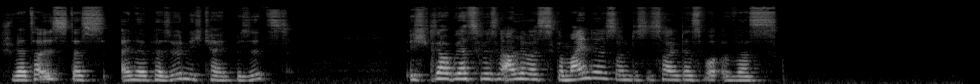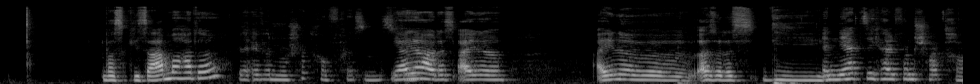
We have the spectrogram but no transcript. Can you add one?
Schwerter ist, das eine Persönlichkeit besitzt ich glaube, jetzt wissen alle, was gemeint ist und es ist halt das, was was Gisame hatte. Ja, einfach nur Chakra fressen. Ja, ja, das eine eine, also das die ernährt sich halt von Chakra.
